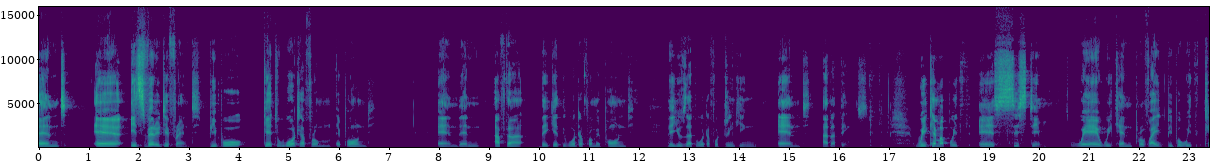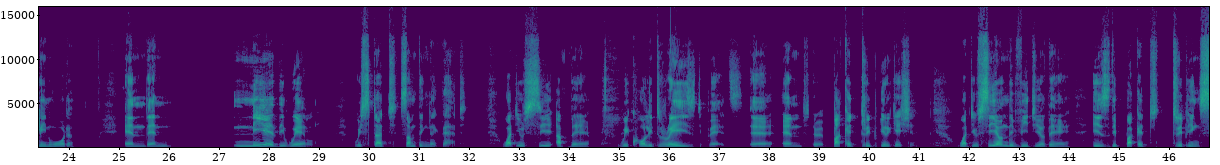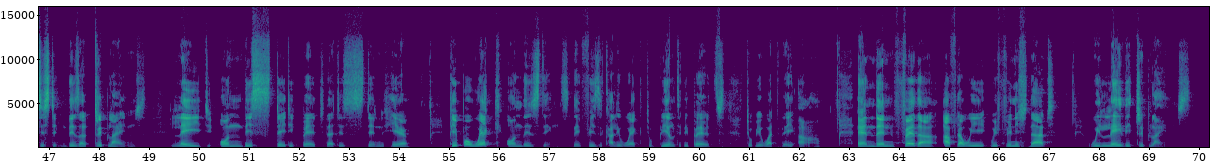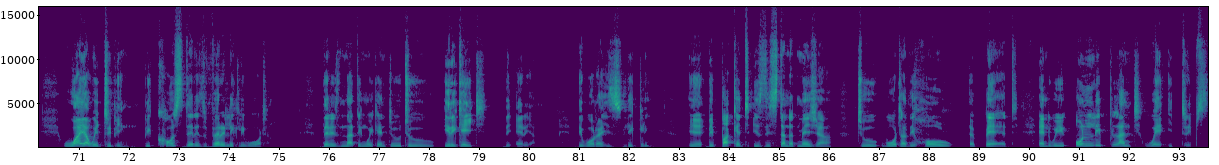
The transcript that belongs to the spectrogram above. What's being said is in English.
And uh, it's very different. People get water from a pond, and then after they get the water from a pond, they use that water for drinking and other things. We came up with a system where we can provide people with clean water, and then near the well, we start something like that. What you see up there, we call it raised beds uh, and uh, bucket drip irrigation. What you see on the video there is the bucket dripping system. These are drip lines laid on this static bed that is stand here. People work on these things. They physically work to build the beds to be what they are. And then further, after we, we finish that, we lay the drip lines. Why are we dripping? Because there is very little water. There is nothing we can do to irrigate the area. The water is liquid. Uh, the bucket is the standard measure to water the whole uh, bed, and we only plant where it drips.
